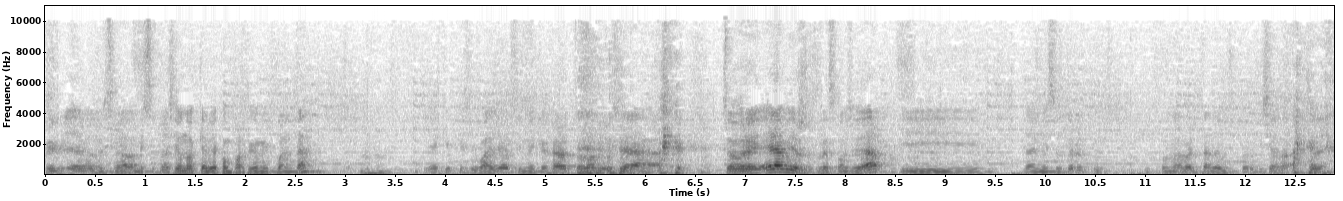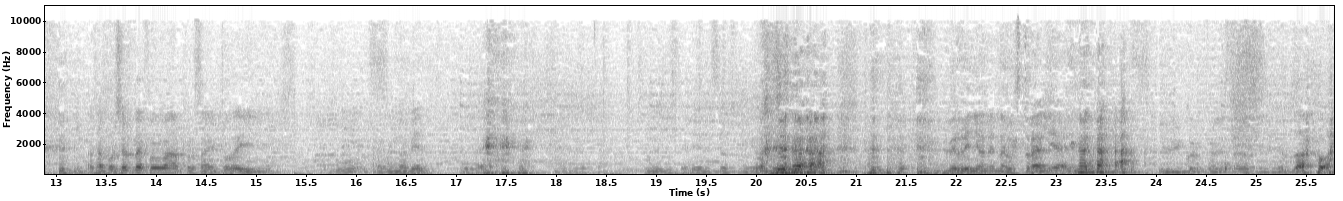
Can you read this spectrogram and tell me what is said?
ya hemos mencionado mi situación, ¿no? Que había compartido mi cuenta. Y aquí pues igual yo, si me quejara todo, pues era sobre, era mi responsabilidad y la de mis tutores, pues, pues, por no haber tanta supervisión, ¿no? o sea, por suerte fue buena persona y todo y uh, terminó bien. no, yo estaría en Estados Unidos. mi riñón en Australia y, mi cuerpo en Estados Unidos.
